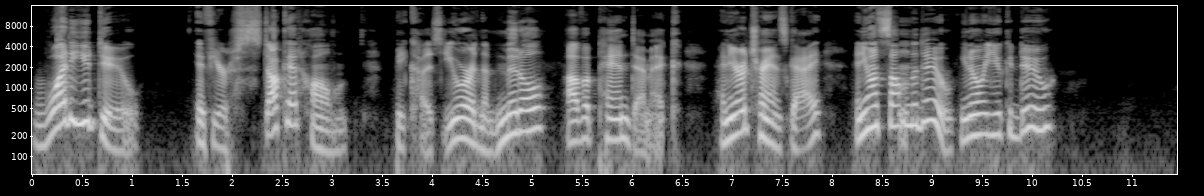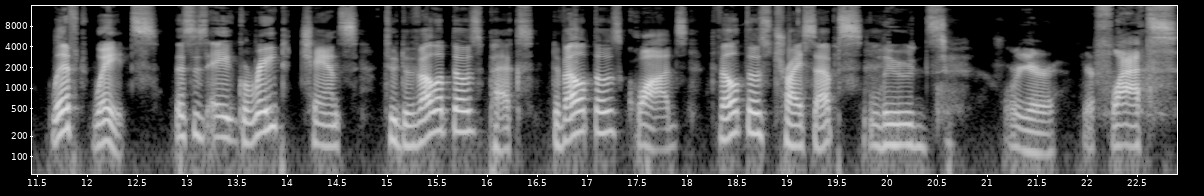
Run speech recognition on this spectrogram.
What do you do if you're stuck at home because you are in the middle of a pandemic and you're a trans guy and you want something to do? You know what you could do? Lift weights. This is a great chance to develop those pecs, develop those quads, develop those triceps, Ludes or your your flats.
